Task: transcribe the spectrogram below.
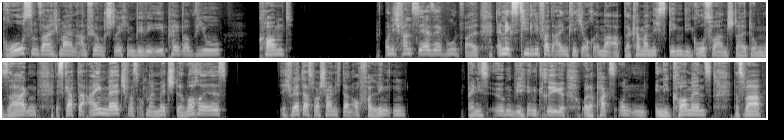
großen, sag ich mal, in Anführungsstrichen WWE Pay-Per-View kommt. Und ich fand es sehr, sehr gut, weil NXT liefert eigentlich auch immer ab. Da kann man nichts gegen die Großveranstaltungen sagen. Es gab da ein Match, was auch mein Match der Woche ist. Ich werde das wahrscheinlich dann auch verlinken, wenn ich es irgendwie hinkriege. Oder pack's unten in die Comments. Das war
